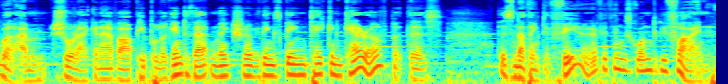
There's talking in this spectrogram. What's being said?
Well, I'm sure I can have our people look into that and make sure everything's being taken care of, but there's there's nothing to fear. Everything's going to be fine.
